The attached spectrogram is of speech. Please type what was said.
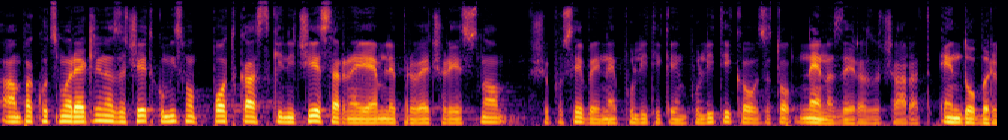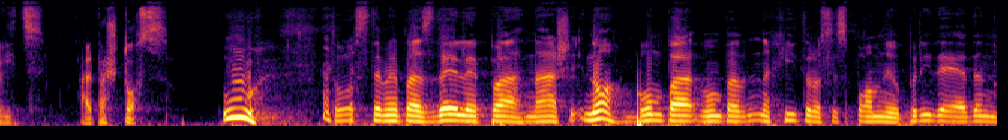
ampak kot smo rekli na začetku, mi smo podcast, ki ničesar ne jemlje preveč resno, še posebej ne politike in politikov, zato ne nas zdaj razočarati. En dober vic ali pa štos. Uh. To ste me pa zdaj lepa našli. No, bom pa, bom pa na hitro se spomnil. Pride eden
